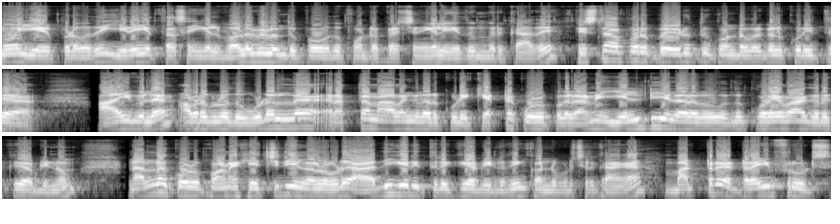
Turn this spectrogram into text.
நோய் ஏற்படுவது இதய தசைகள் வலுவிழுந்து போவது போன்ற பிரச்சனைகள் எதுவும் இருக்காது. கிருஷ்ணாபுரப்பை எடுத்துக்கொண்டவர்கள் குறித்த ஆய்வில் அவர்களது உடலில் ரத்த நாளங்கள் இருக்கக்கூடிய கெட்ட கொழுப்புகளான எல்டிஎல் அளவு வந்து குறைவாக இருக்குது அப்படின்னும் நல்ல கொழுப்பான ஹெச்டிஎல் அளவோடு அதிகரித்திருக்கு அப்படின்றதையும் கண்டுபிடிச்சிருக்காங்க. மற்ற ட்ரை ஃப்ரூட்ஸ்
